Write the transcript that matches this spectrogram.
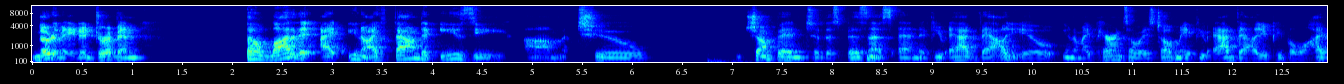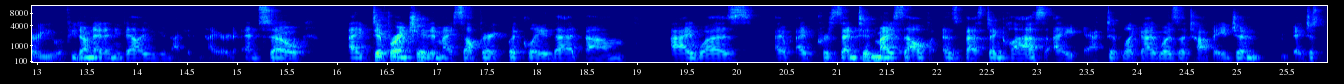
motivated, driven. But a lot of it I you know, I found it easy um to jump into this business and if you add value you know my parents always told me if you add value people will hire you if you don't add any value you're not getting hired and so i differentiated myself very quickly that um, i was I, I presented myself as best in class. I acted like i was a top agent. I just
